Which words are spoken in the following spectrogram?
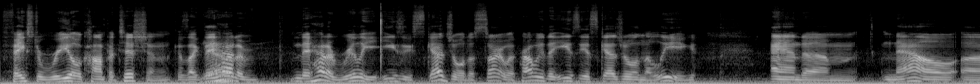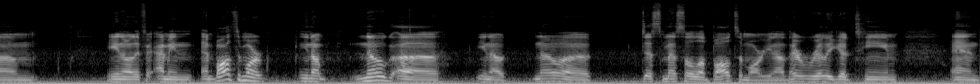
faced real competition because like they Yeah. had a they had a really easy schedule to start with, probably the easiest schedule in the league, and um, now um, you know if I mean and Baltimore, you know no uh, you know no uh, dismissal of Baltimore, you know they're a really good team, and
